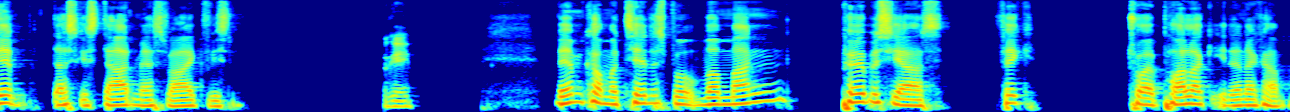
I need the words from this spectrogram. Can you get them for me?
hvem der skal starte med at svare i quizzen. okay. Hvem kommer tættest på, hvor mange purpose yards fik Troy Pollock i denne kamp?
